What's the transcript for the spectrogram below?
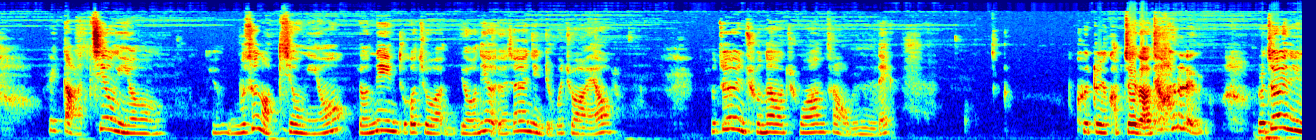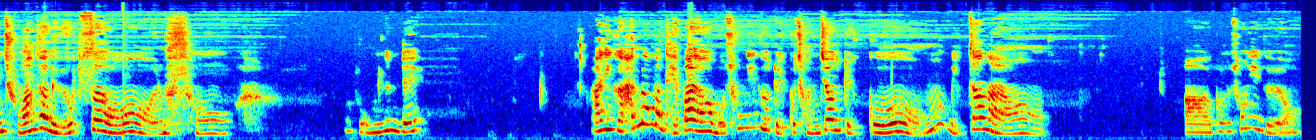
일단 아치형이요. 무슨 아치형이요? 연예인 누가 좋아, 연예, 여자 연예인 누구 좋아해요? 여자 연예인 좋아, 좋아하는 사람 없는데? 그래도 갑자기 나한테 화를 내는 거. 여자 연예인 좋아하는 사람이 왜 없어요? 이러면서. 없는데? 아니, 그 한 명만 대봐요. 뭐, 송혜교도 있고, 전지현도 있고, 응? 있잖아요. 아, 그럼 송혜교요.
